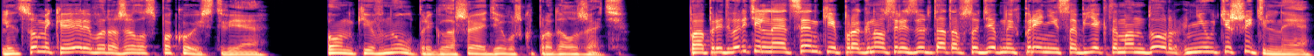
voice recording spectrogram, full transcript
Лицо Микаэля выражало спокойствие. Он кивнул, приглашая девушку продолжать. По предварительной оценке, прогноз результатов судебных прений с объектом Андор неутешительные.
